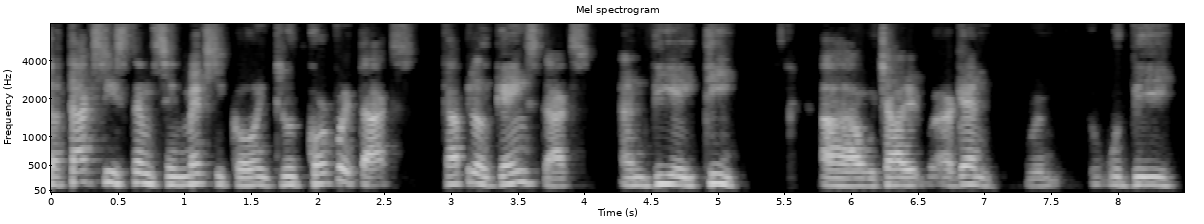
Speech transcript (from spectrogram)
The tax systems in Mexico include corporate tax, capital gains tax, and VAT, uh, which I again would be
